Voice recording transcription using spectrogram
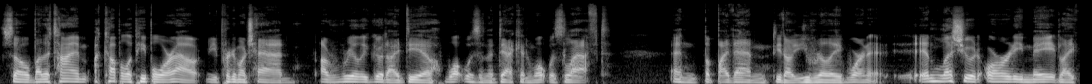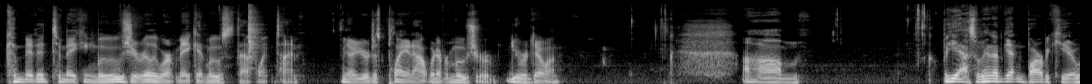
So by the time a couple of people were out, you pretty much had a really good idea what was in the deck and what was left. And but by then, you know, you really weren't unless you had already made like committed to making moves, you really weren't making moves at that point in time. You know, you were just playing out whatever moves you were, you were doing. Um but yeah, so we ended up getting barbecue.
